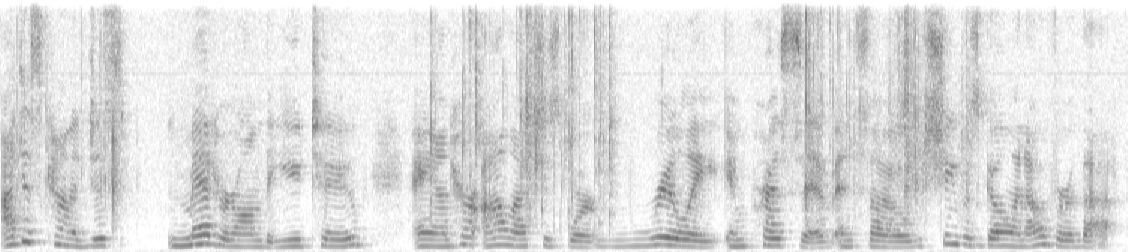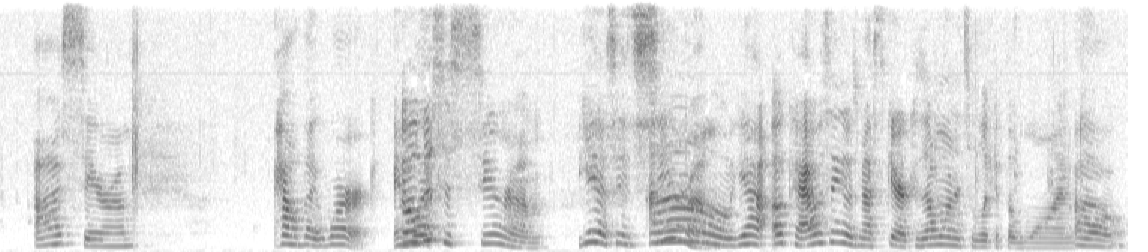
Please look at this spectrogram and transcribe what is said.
i just kind of just met her on the youtube and her eyelashes were really impressive and so she was going over the eye serum how they work and oh, what- this is serum. yes it's serum Oh, yeah. Okay, I was thinking it was mascara because I wanted to look at the wand. Oh,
